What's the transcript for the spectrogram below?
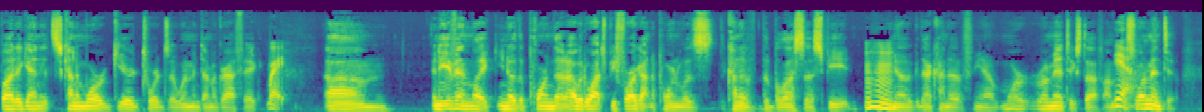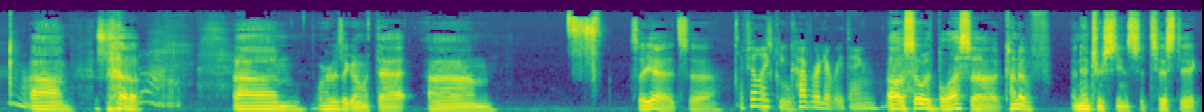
But again, it's kind of more geared towards a women demographic. Right. and even like you know the porn that I would watch before I got into porn was kind of the Bellesa speed, you know that kind of you know more romantic stuff. I'm Mm-hmm. Yeah. that's what I'm into. Um, so, um, where was I going with that? Um, so yeah, it's uh, I feel like you covered everything. oh, so with Bellesa, kind of an interesting statistic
